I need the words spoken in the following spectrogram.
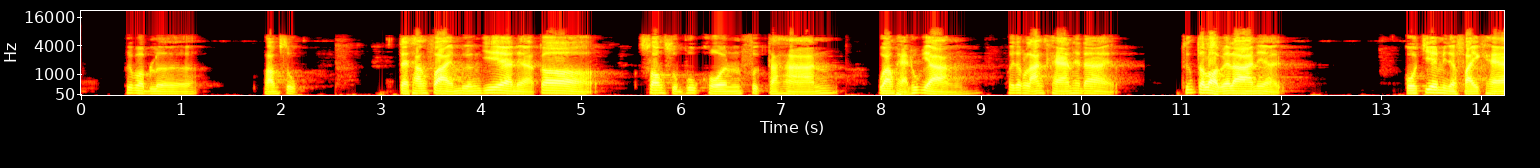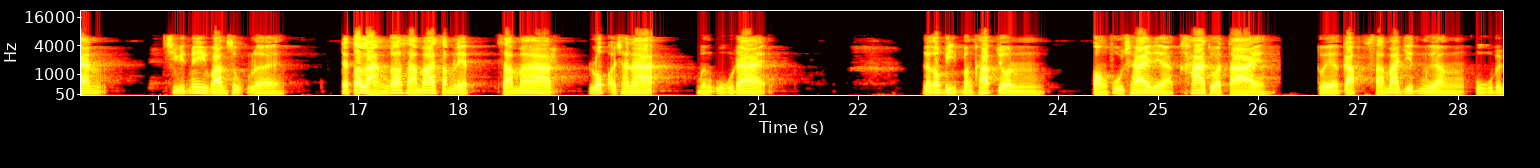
ๆ เพื่อบำเรอความสุข แต่ทางฝ่ายเมืองเย่เนี่ยก็ซ่องสุมผู้คนฝึกทหาร วางแผนทุกอย่าง เพื่อต้องล้างแค้นให้ได้ ถึงตลอดเวลาเนี่ย โกเจียนมีแต่ไฟแค้น ชีวิตไม่มีความสุขเลย แต่ตอนหลังก็สามารถสำเร็จสามารถลบเอาชนะเมืองอู่ได้ แล้วก็บีบบังคับจนของฟูชัยเนี่ยฆ่าตัวตาย ตัวเองก็กลับสามารถยึดเมืองอู่เป็น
